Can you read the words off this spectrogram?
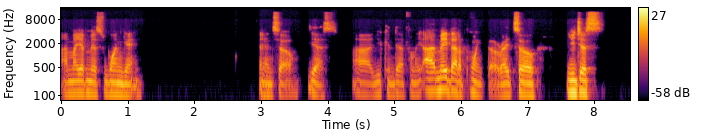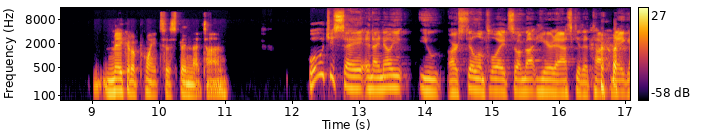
I may have missed one game. And so, yes, uh, you can definitely. I made that a point though, right? So you just make it a point to spend that time. What would you say? And I know you, you are still employed, so I'm not here to ask you to talk neg-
